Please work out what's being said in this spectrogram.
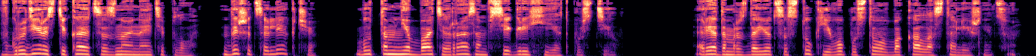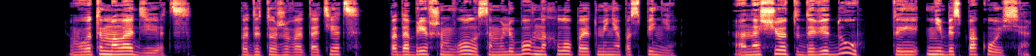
В груди растекается знойное тепло. Дышится легче, будто мне батя разом все грехи отпустил. Рядом раздается стук его пустого бокала о столешницу. «Вот и молодец», — подытоживает отец, подобревшим голосом и любовно хлопает меня по спине. «А насчет доведу, ты не беспокойся.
